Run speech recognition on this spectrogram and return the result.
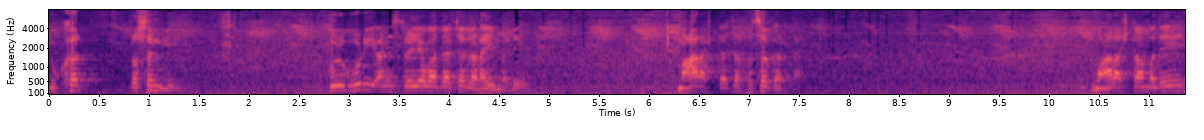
दुःखद प्रसंगी कुरघोडी आणि श्रेयवादाच्या लढाईमध्ये महाराष्ट्राचं हसं करत आहे महाराष्ट्रामध्ये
